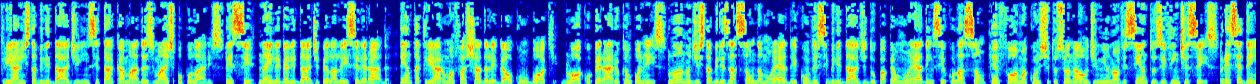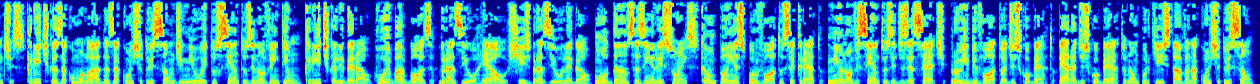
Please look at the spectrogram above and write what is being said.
criar instabilidade e incitar camadas mais populares. PC. Na ilegalidade pela lei acelerada, tenta criar uma fachada legal com o BOC, Bloco Operário Camponês, Plano de Estabilização da Moeda e Conversibilidade do Papel Moeda em Circulação, Reforma Constitucional de 1926, Precedentes, Críticas acumuladas à Constituição de 1891. Crítica liberal. Rui Barbosa. Brasil Real X Brasil Legal. Mudanças em eleições. Campanhas por voto secreto. 1917. Proíbe voto a descoberto. Era descoberto não porque estava na Constituição,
